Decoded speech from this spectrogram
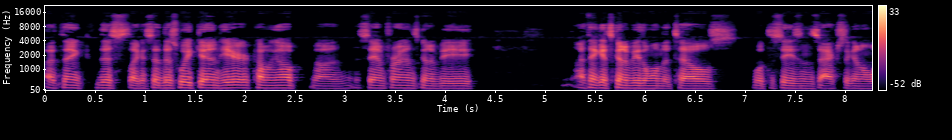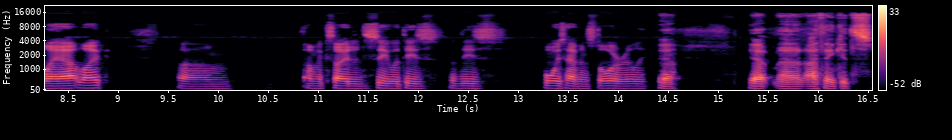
I, I think this, like I said, this weekend here coming up, uh, San Fran's going to be. I think it's going to be the one that tells what the season's actually going to lay out like. Um, I'm excited to see what these what these boys have in store. Really, Yeah. yeah. and I think it's,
